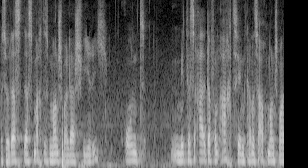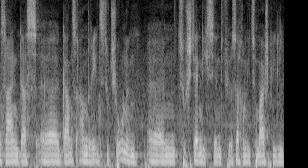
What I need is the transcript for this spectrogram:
Also das, das macht es manchmal da schwierig. Und mit das Alter von 18 kann es auch manchmal sein, dass äh, ganz andere Institutionen ähm, zuständig sind für Sachen wie zum Beispiel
